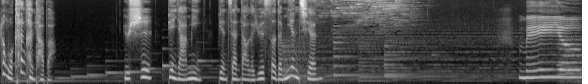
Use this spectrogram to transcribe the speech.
让我看看他吧。”于是卞雅敏。便站到了约瑟的面前。没有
